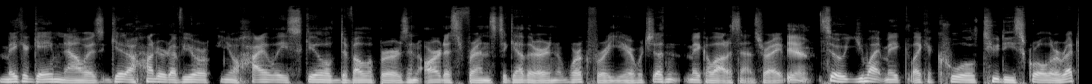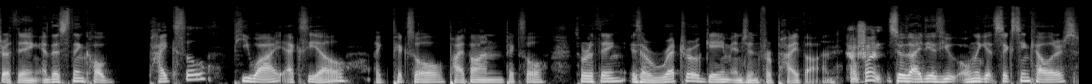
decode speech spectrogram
make a game now is get a hundred of your, you know, highly skilled developers and artist friends together and work for a year, which doesn't make a lot of sense, right? Yeah. So you might make like a cool 2D scroller retro thing and this thing called Pyxel, P-Y-X-E-L, like Pixel, Python, Pixel sort of thing is a retro game engine for Python. How fun. So the idea is you only get 16 colors.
